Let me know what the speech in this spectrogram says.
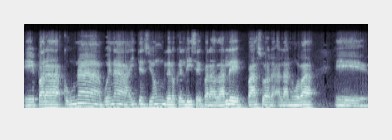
eh, para, con una buena intención de lo que él dice, para darle paso a la, a la nueva eh,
